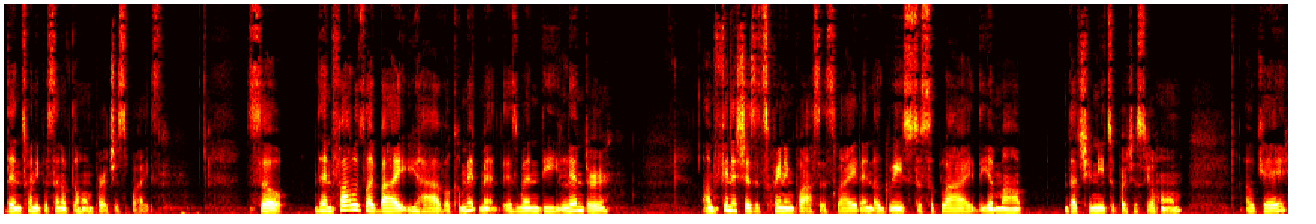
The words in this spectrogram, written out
than 20% of the home purchase price. So then follows like by you have a commitment is when the lender um, finishes its screening process, right, and agrees to supply the amount that you need to purchase your home. Okay,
